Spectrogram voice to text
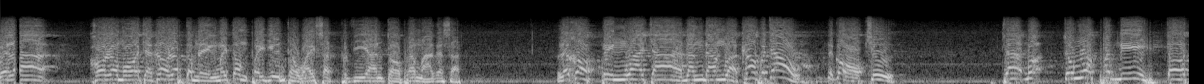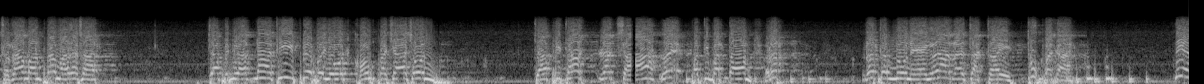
เวลา คอรมอจะเข้ารับตำแหน่งไม่ต้องไปยืนถวายสัตย์ปฏิญาณต่อพระมหากษัตริย์ แล้วก็เปล่งวาจาดัง ๆ ว่าข้าพเจ้า แล้วก็ออกชื่อ จะจงรักภักดีต่อสถาบันพระมหากษัตริย์ จะปฏิบัติหน้าที่เพื่อประโยชน์ของประชาชน จะพิทักษ์รักษาและปฏิบัติตามรัฐรัฐธรรมนูญแห่งราชอาณาจักรไทยทุกประการเนี่ย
